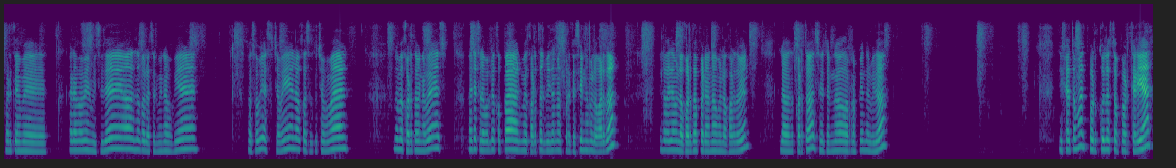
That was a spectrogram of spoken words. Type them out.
porque me grababa bien mis videos, luego las terminaba bien, lo subía, escuchaba bien, luego se escuchaba mal, no me cortaba una vez. Ahora que le volví a copar, me cortó el video no porque sí, no me lo guardó. Y luego ya me lo guardó, pero no me lo guardó bien. Lo cortó, se terminó rompiendo el video. Dije, tomar por culo esta porquería.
